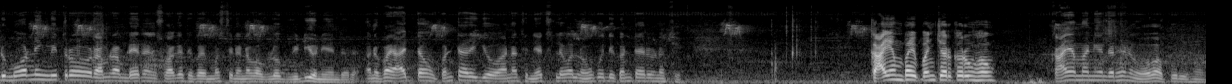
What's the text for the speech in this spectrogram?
ગુડ મોર્નિંગ મિત્રો. રામ રામ ડેરાને સ્વાગત છે ભાઈ મસ્તીના નવા બ્લોગ વિડીયોની અંદર. અને ભાઈ, આજ તો હું કંટાળી ગયો, આનાથી નેક્સ્ટ લેવલનો હું કોઈ કંટાળ્યો નથી. કાયમ ભાઈ પંચર કરું હું કાયમ આની અંદર છે ને હવા પૂરું હું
